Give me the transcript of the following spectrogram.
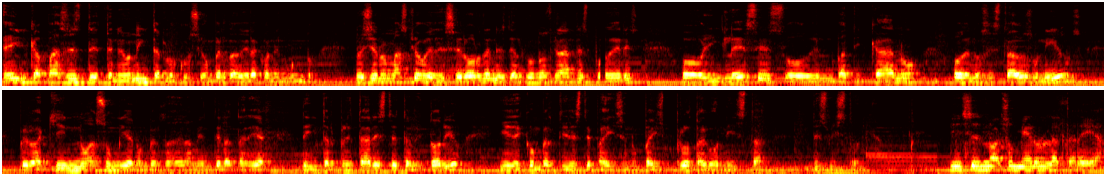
e incapaces de tener una interlocución verdadera con el mundo. No hicieron más que obedecer órdenes de algunos grandes poderes o ingleses o del Vaticano o de los Estados Unidos, pero aquí no asumieron verdaderamente la tarea de interpretar este territorio y de convertir este país en un país protagonista de su historia. Dices, no asumieron la tarea.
